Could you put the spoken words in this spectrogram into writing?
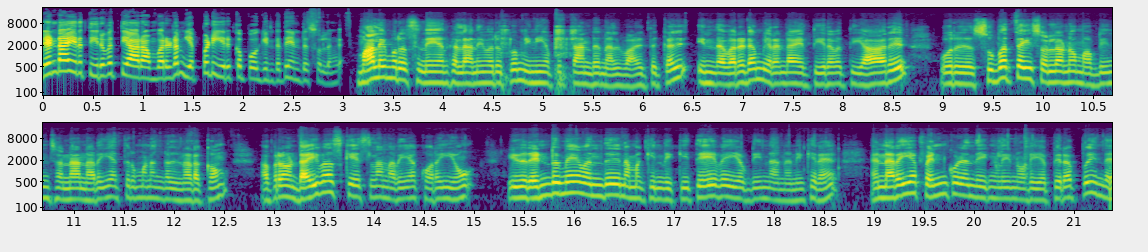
இரண்டாயிரத்தி இருபத்தி ஆறாம் வருடம் எப்படி இருக்க போகின்றது என்று சொல்லுங்க. மாலைமுரசு நேயர்கள் அனைவருக்கும் இனிய புத்தாண்டு நல்வாழ்த்துக்கள். இந்த வருடம் இரண்டாயிரத்தி இருபத்தி ஆறு ஒரு சுபத்தை சொல்லணும் அப்படின்னு சொன்னால் நிறைய திருமணங்கள் நடக்கும். அப்புறம் டைவர்ஸ் கேஸ்லாம் நிறையா குறையும். இது ரெண்டுமே வந்து நமக்கு இன்றைக்கி தேவை அப்படின்னு நான் நினைக்கிறேன். நிறைய பெண் குழந்தைகளினுடைய பிறப்பு இந்த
